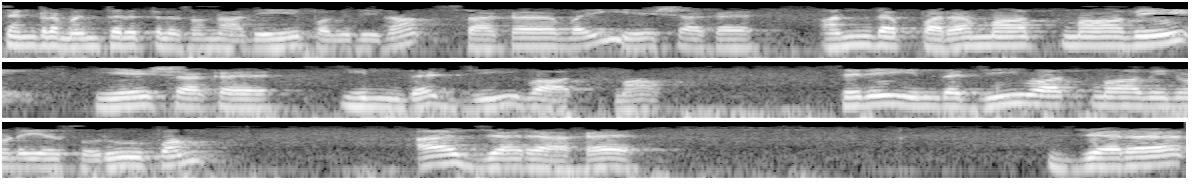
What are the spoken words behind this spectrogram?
சென்ற மந்திரத்துல சொன்ன அதே பகுதி தான் சகவை ஏஷக. அந்த பரமாத்மாவே ஏஷக. இந்த ஜீவாத்மா. சரி இந்த ஜீவாத்மாவினுடைய சொரூபம் அஜரக ஜர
